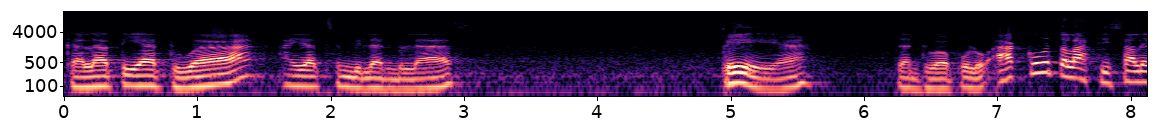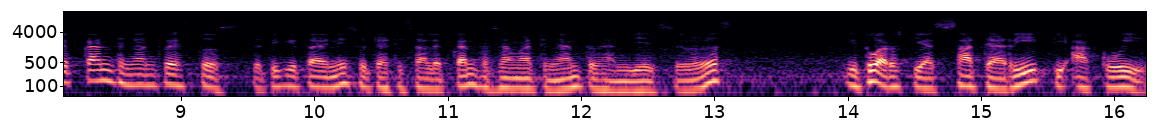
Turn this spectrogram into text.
Galatia 2 ayat 19b ya dan 20. Aku telah disalibkan dengan Kristus. Jadi kita ini sudah disalibkan bersama dengan Tuhan Yesus. Itu harus dia sadari, diakui.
